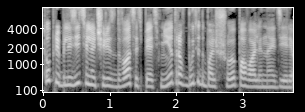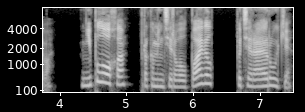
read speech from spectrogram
то приблизительно через 25 метров будет большое поваленное дерево. «Неплохо», – прокомментировал Павел, потирая руки.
